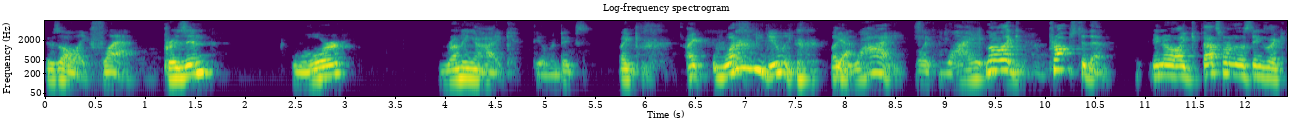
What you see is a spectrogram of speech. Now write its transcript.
it was all like flat Prison, war, running a hike. the olympics Like, I, what are you doing? Like, Yeah. why? like why No, like, mm-hmm. props to them. You know, like that's one of those things. Like,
